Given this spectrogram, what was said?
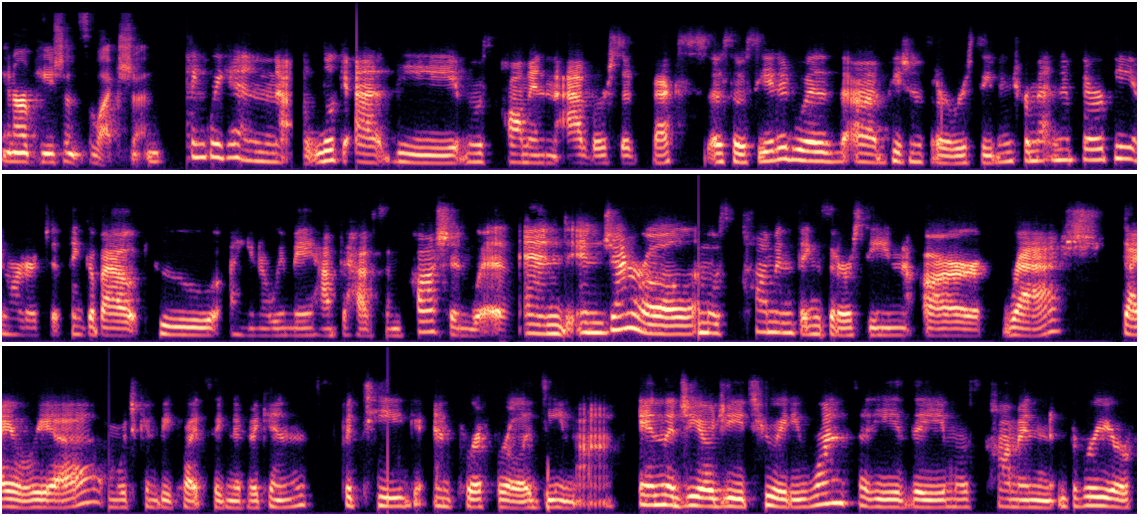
in our patient selection? I think we can look at the most common adverse effects associated with uh, patients that are receiving trametinib therapy in order to think about who, you know, we may have to have some caution with. And in general, the most common things that are seen are rash, diarrhea, which can be quite significant, fatigue, and peripheral edema. In the GOG 281 study, the most common three or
